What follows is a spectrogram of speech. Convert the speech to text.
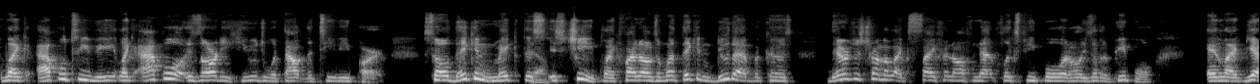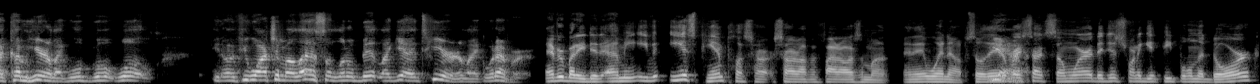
like Apple TV, like Apple is already huge without the TV part. So they can make this Yeah. it's cheap, like five dollars a month. They can do that because they're just trying to like siphon off Netflix people and all these other people. And like, yeah, come here. Like we'll we'll, we'll you know, if you watch MLS a little bit, like, yeah, it's here, like whatever. Everybody did. I mean, even ESPN Plus started off at five dollars a month, and it went up. So they Yeah. everybody starts somewhere. They just want to get people in the door.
